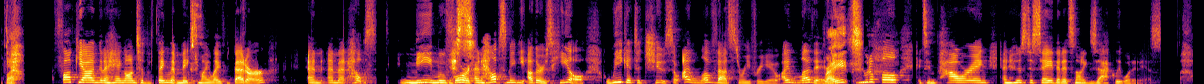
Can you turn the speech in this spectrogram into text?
But fuck yeah, I'm going to hang on to the thing that makes my life better and and that helps me move forward and helps maybe others heal. We get to choose. So I love that story for you. I love it. Right? It's beautiful, it's empowering, and who's to say that it's not exactly what it is?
